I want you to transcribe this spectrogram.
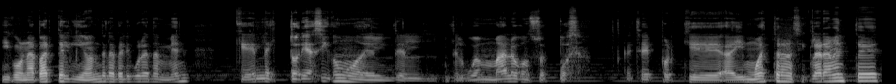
y con una parte del guion de la película también que es la historia así como del, del, del buen malo con su esposa. ¿Cachai? Porque ahí muestran así claramente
